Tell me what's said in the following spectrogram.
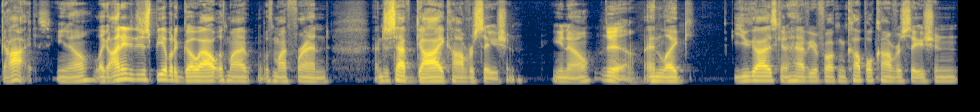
guys, you know? Like I need to just be able to go out with my with my friend and just have guy conversation, you know? Yeah. And like you guys can have your fucking couple conversation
